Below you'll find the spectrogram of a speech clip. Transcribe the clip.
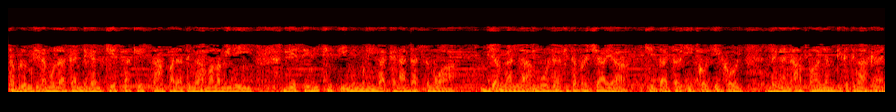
sebelum kita mulakan dengan kisah-kisah pada tengah malam ini, di sini Casey ingin mengingatkan anda semua Janganlah mudah kita percaya kita terikut-ikut dengan apa yang diketengahkan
